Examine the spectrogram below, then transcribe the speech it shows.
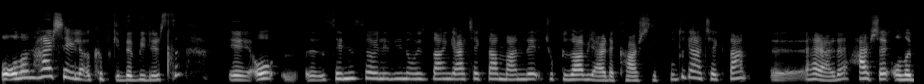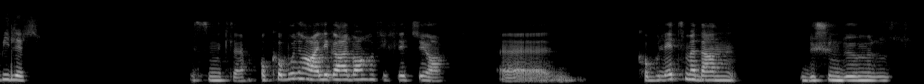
o olan her şeyle akıp gidebilirsin. E, o e, senin söylediğin o yüzden gerçekten bende çok güzel bir yerde karşılık buldu. Gerçekten e, herhalde her şey olabilir. Kesinlikle. O kabul hali galiba hafifletiyor. Ee, kabul etmeden düşündüğümüz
